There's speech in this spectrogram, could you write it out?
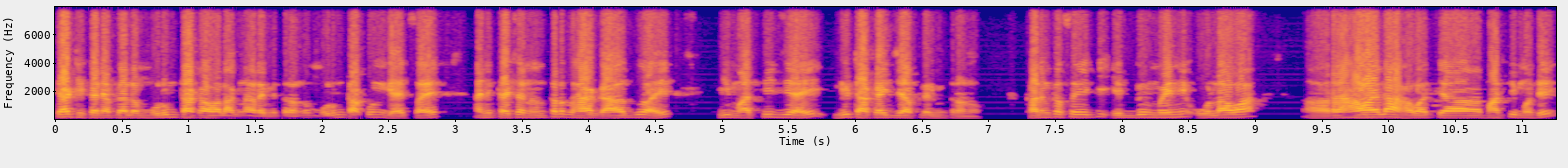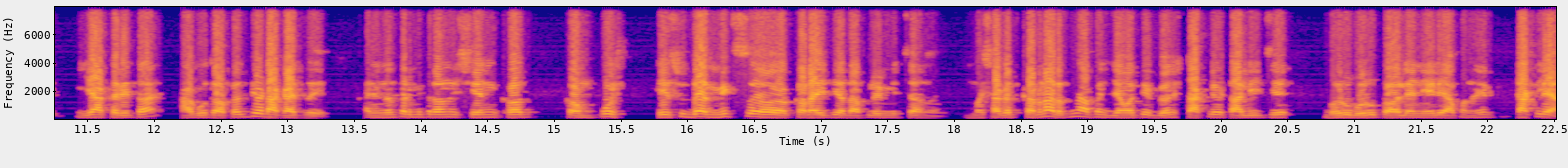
त्या ठिकाणी आपल्याला मुरुम टाकावा लागणार आहे मित्रांनो. मुरुम टाकून घ्यायचा आहे आणि त्याच्यानंतर हा गाळ जो आहे ही माती जी आहे ही टाकायची आपल्याला मित्रांनो. कारण कसं आहे की एक दोन महिने ओलावा राहायला हवा त्या मातीमध्ये. याकरिता अगोदर आपल्याला ते टाकायचं आहे. आणि नंतर मित्रांनो शेणखत कंपोस्ट हे सुद्धा मिक्स करायचे आहेत आपले मित्र मशागत करणारच ना आपण. जेव्हा ते गंज टाकले टालीचे भरू भरू टॉल्या नेले आपण हे टाकल्या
